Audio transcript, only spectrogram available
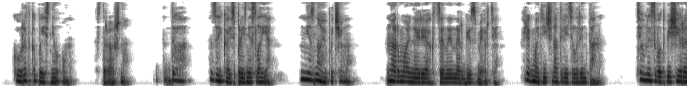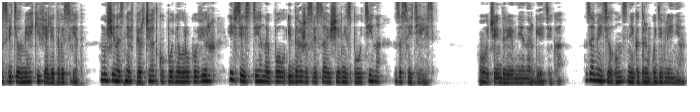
– коротко пояснил он. «Страшно?» «Да», – заикаясь, произнесла я. «Не знаю почему». «Нормальная реакция на энергию смерти», – флегматично ответил Рентан. Темный свод пещеры осветил мягкий фиолетовый свет. Мужчина, сняв перчатку, поднял руку вверх, и все стены, пол и даже свисающая вниз паутина засветились. «Очень древняя энергетика», – заметил он с некоторым удивлением.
